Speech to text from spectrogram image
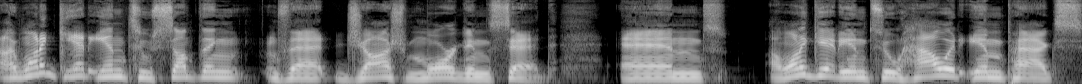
I want to get into something that Josh Morgan said. And I want to get into how it impacts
